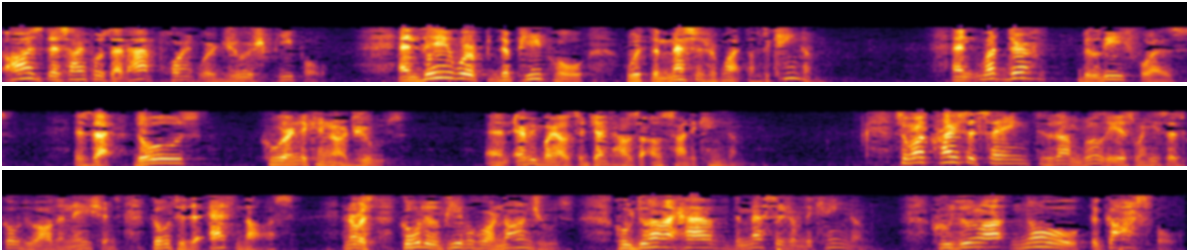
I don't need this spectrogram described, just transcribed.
All his disciples at that point were Jewish people. And they were the people with the message of what? Of the kingdom. And what their belief was, is that those who are in the kingdom are Jews. And everybody else, the Gentiles, are outside the kingdom. So what Christ is saying to them really is when he says, go to all the nations, go to the ethnos. In other words, go to the people who are non-Jews, who do not have the message of the kingdom, who do not know the gospel,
